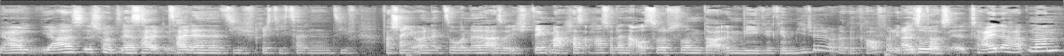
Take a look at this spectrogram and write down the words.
ja, ja, es ist schon sehr ist halt zeitintensiv, richtig zeitintensiv. Wahrscheinlich auch nicht so, ne? Also ich denke mal, hast, hast du deine Ausrüstung da irgendwie gemietet oder gekauft? Oder also äh, Teile hat man,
